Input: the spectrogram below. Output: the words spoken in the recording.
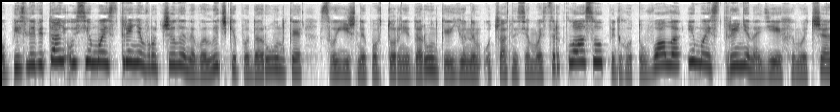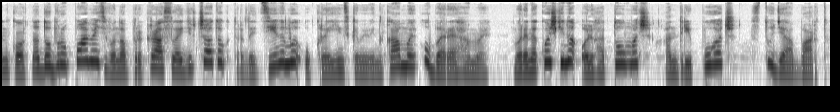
Опісля вітань усі майстрині вручили невеличкі подарунки. Свої ж неповторні дарунки юним учасницям майстер-класу підготувала і майстриня Надія Химиченко. На добру пам'ять вона прикрасила дівчаток традиційними українськими вінками оберегами. Марина Кочкіна, Ольга Томач, Андрій Пугач, студія Барт.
